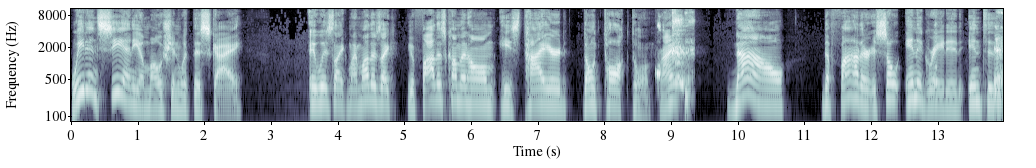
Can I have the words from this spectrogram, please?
we didn't see any emotion with this guy. It was like my mother's like, "Your father's coming home. He's tired. Don't talk to him." Right? now the father is so integrated into.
